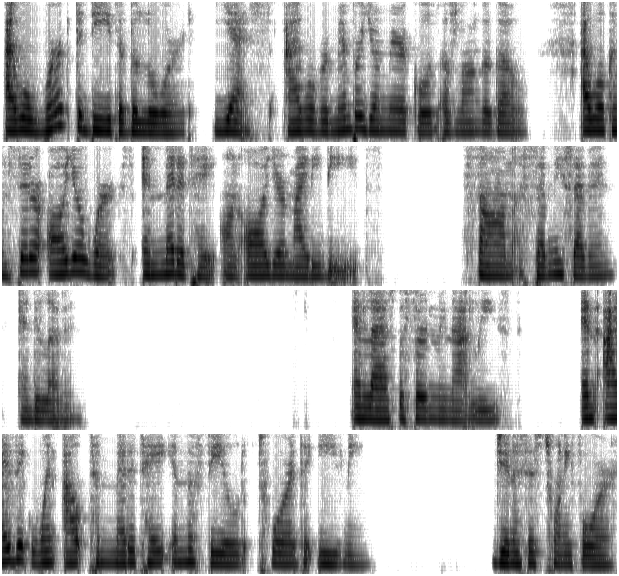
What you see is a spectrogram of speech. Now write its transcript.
I will work the deeds of the Lord. Yes, I will remember your miracles of long ago. I will consider all your works and meditate on all your mighty deeds. Psalm 77 and 11. And last but certainly not least, and Isaac went out to meditate in the field toward the evening. Genesis 24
